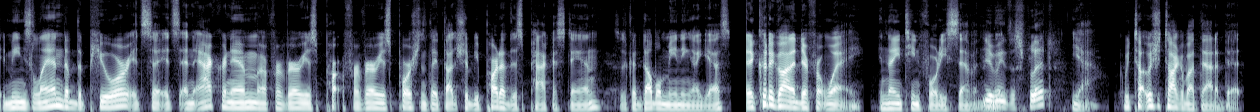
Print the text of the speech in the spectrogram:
It means land of the pure. It's a, it's an acronym uh, for various par- for various portions they thought should be part of this Pakistan. So it's got double meaning, I guess. It could have gone a different way in 1947. you mean the split? Yeah, we ta- we should talk about that a bit.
